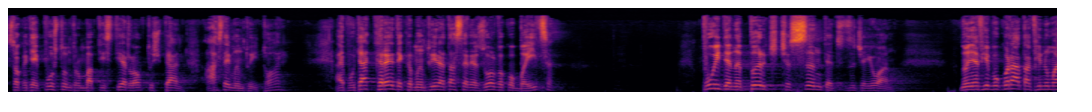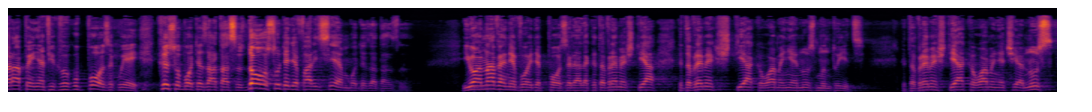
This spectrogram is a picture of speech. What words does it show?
sau că te-ai pus tu într-un baptistier la 18 ani, asta e mântuitoare? Ai putea crede că mântuirea ta se rezolvă cu o băiță? Pui de năpârci ce sunteți, zice Ioan. Noi ne-am fi bucurat, am fi numărat pe ei, ne-am fi făcut poză cu ei. Cât s-au botezat astăzi? 200 de farisei am botezat astăzi. Ioan n-avea nevoie de pozele alea câtă vreme știa, câtă vreme știa că oamenii nu sunt mântuiți. Câtă vreme știa că oamenii aceia nu sunt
